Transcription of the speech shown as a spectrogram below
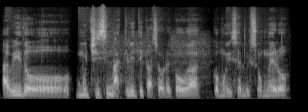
ha habido muchísima crítica sobre Koga, como dice Luis Homero.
